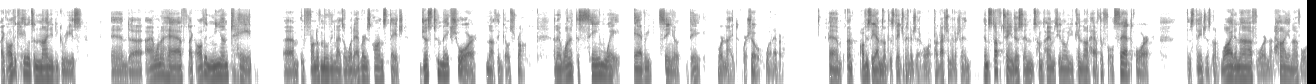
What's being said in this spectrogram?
like all the cables in 90 degrees. And uh, I want to have like all the neon tape um, in front of moving lights or whatever is on stage just to make sure nothing goes wrong. And I want it the same way every single day or night or show, whatever um, I'm, obviously I'm not the stage manager or production manager, and, and stuff changes. And sometimes you know you cannot have the full set, or the stage is not wide enough, or not high enough, or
